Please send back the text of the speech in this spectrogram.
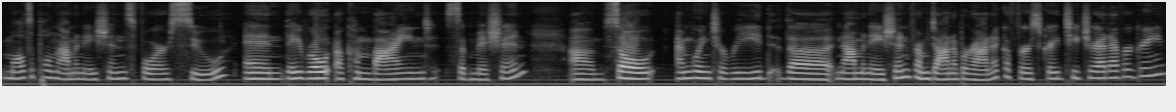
multiple nominations for Sue, and they wrote a combined submission. Um, so I'm going to read the nomination from Donna Baronic, a first grade teacher at Evergreen,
